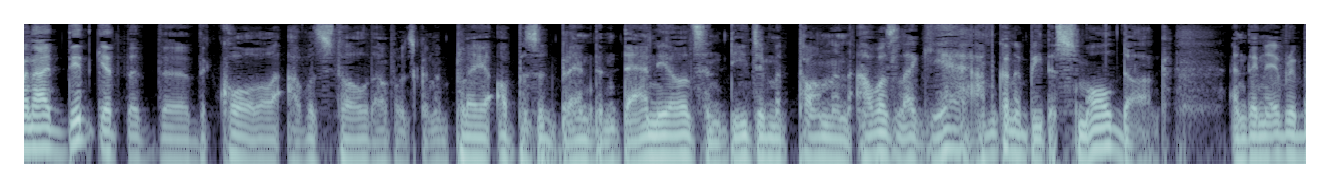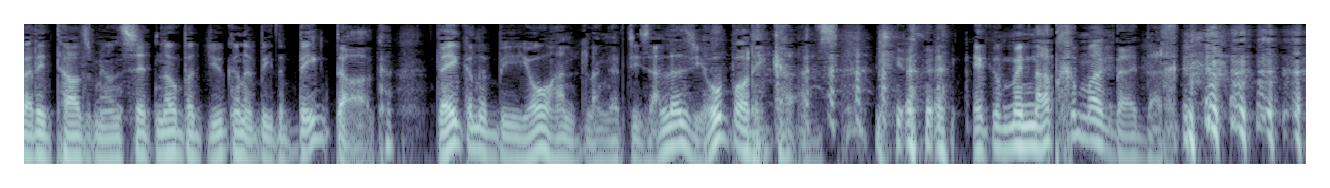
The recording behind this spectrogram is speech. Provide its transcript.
when I did get the, the, the call, I was told I was going to play opposite Brendon Daniels and DJ Maton, and I was like, yeah, I'm going to be the small dog. And then everybody tells me and said, no, but you're going to be the big dog. They're going to be your handlangertjies. Hulle is your bodyguards. Ek het my nat gemaak daai dag.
